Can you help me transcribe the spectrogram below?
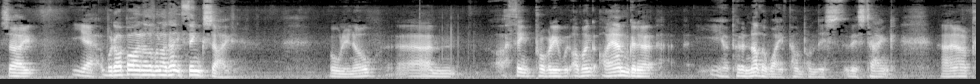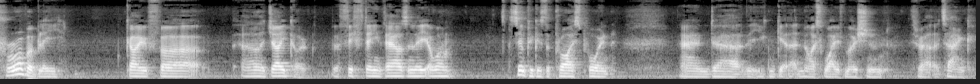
So, yeah, would I buy another one? I don't think so, all in all. Um, I think probably I, am going to you know, put another wave pump on this this tank, and I'll probably go for another Jecod, the 15,000 litre one simply because the price point and uh, that you can get that nice wave motion throughout the tank.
